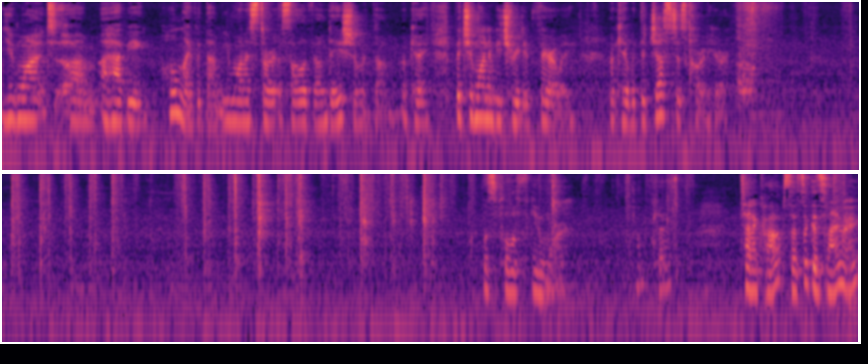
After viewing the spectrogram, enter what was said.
You want um, a happy home life with them. You want to start a solid foundation with them. Okay. But you want to be treated fairly. Okay. With the justice card here. Let's pull a few more. Okay. Ten of Cups. That's a good sign, right?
